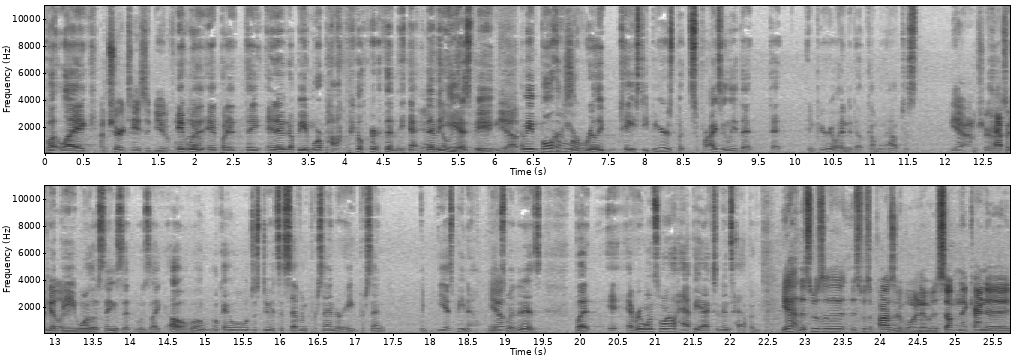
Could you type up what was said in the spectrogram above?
but like I'm sure it tasted beautiful. it was. It, but it, they it ended up being more popular than the than the ESB. ESB. Yeah. I mean, both of Worse. them are really tasty beers, but surprisingly, that that Imperial ended up coming out just yeah, I'm sure. happened to be one of those things that was like, oh well, okay, well we'll just do it's a seven percent or eight percent ESB now. That's Yep. what it is. But it, every once in a while, happy accidents happen. Yeah, this was a this was a positive one. It was something that kind of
